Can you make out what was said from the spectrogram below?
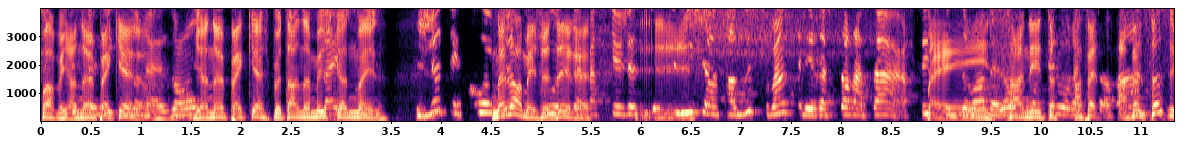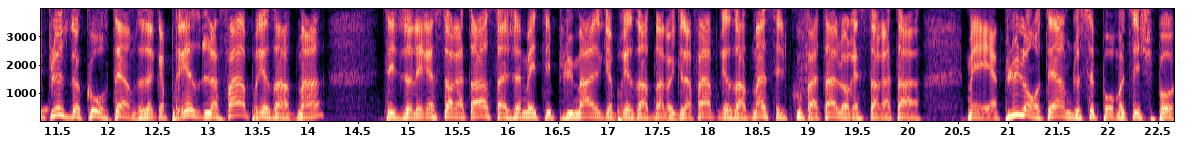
Ah, il y en a un paquet. Il y en a un paquet. Je peux t'en nommer ben, jusqu'à demain. Je t'écoute. Mais non, mais je veux dire. Parce que je sais, celui qui a entendu souvent, c'est les restaurateurs. Tu sais, c'est dire, ah, ben fait, en fait, ça, c'est plus de court terme. C'est-à-dire que le faire présentement, les restaurateurs, ça n'a jamais été plus mal que présentement. Avec l'affaire présentement, c'est le coup fatal aux restaurateurs. Mais à plus long terme, je sais pas. Moi, tu sais, je pas.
